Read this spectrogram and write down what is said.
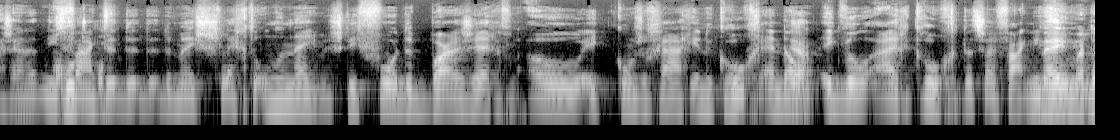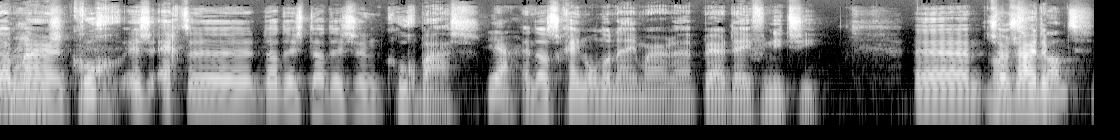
Maar zijn het niet vaak de, de, de meest slechte ondernemers die voor de bar zeggen van oh, ik kom zo graag in de kroeg en dan ik wil eigen kroeg. Dat zijn vaak niet Nee, maar, dan, maar kroeg is echt uh, dat, is, dat is een kroegbaas. Ja. En dat is geen ondernemer uh, per definitie. Uh, zo zou je de, want?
